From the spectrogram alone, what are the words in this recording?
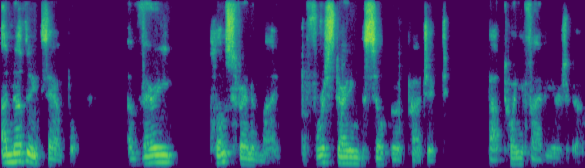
Another example, a very close friend of mine, before starting the Silk Road Project about 25 years ago,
